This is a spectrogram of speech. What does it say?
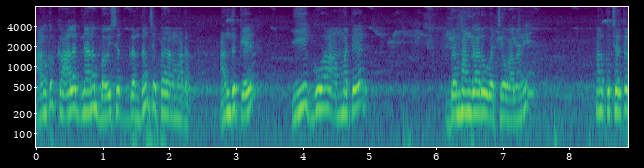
ఆమెకు కాలజ్ఞానం భవిష్యత్ గ్రంథం చెప్పారనమాట అందుకే ఈ గుహ అమ్మటే బ్రహ్మంగారు వచ్చేవాళ్ళని మనకు చరిత్ర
